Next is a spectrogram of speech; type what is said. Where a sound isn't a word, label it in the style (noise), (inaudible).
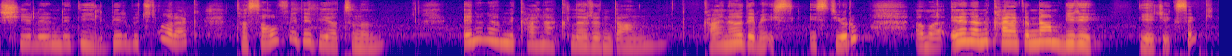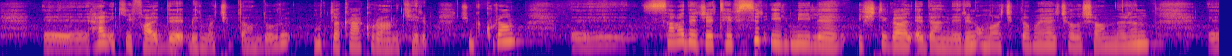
şiirlerinde değil, bir bütün olarak tasavvuf edebiyatının en önemli kaynaklarından, kaynağı deme istiyorum ama en önemli kaynaklarından biri diyeceksek, e, her iki ifade benim açımdan doğru mutlaka Kur'an-ı Kerim. Çünkü Kur'an sadece tefsir ilmiyle iştigal edenlerin, onu açıklamaya çalışanların e,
